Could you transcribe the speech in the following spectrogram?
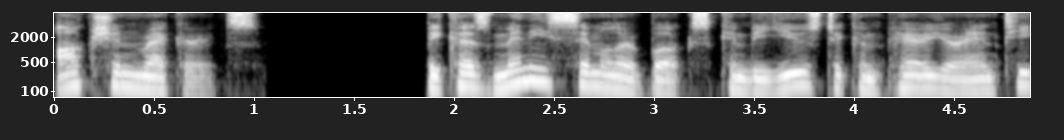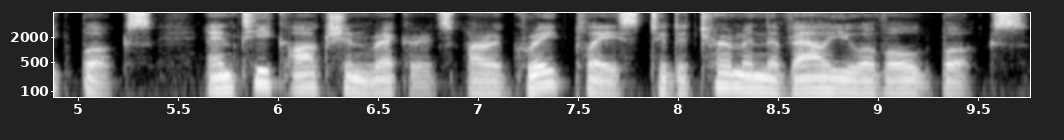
Auction records. Because many similar books can be used to compare your antique books, antique auction records are a great place to determine the value of old books.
